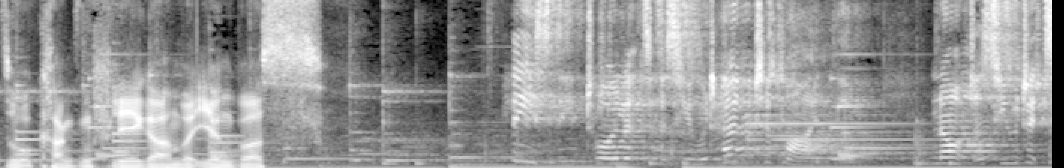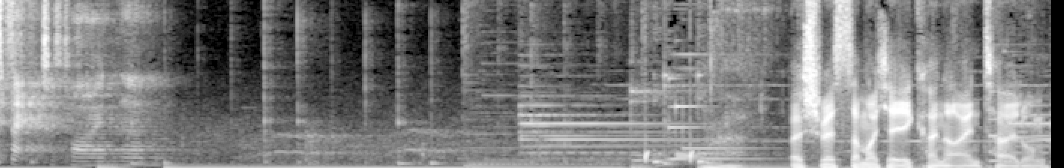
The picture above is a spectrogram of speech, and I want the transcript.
So, Krankenpfleger, haben wir irgendwas... Bei Schwester mache ich ja eh keine Einteilung.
